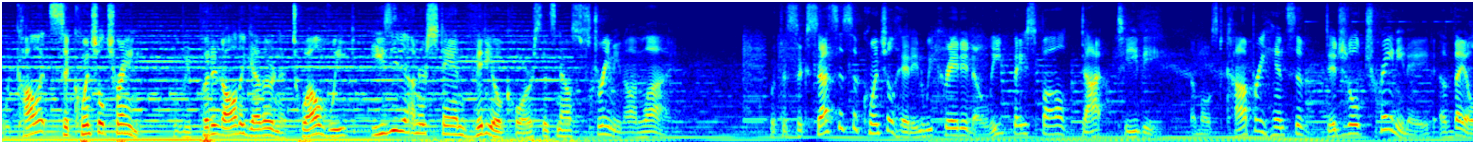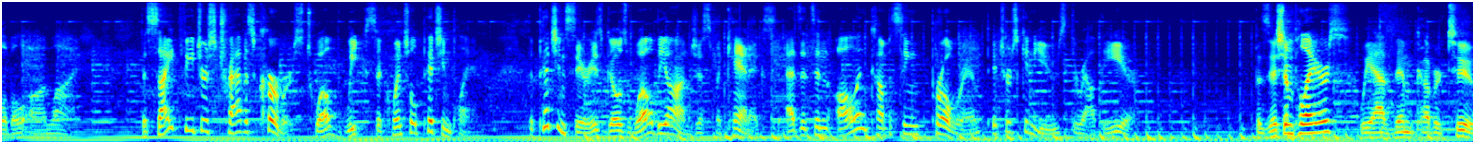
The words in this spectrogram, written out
We call it sequential training, and we put it all together in a 12 week, easy to understand video course that's now streaming online. With the success of sequential hitting, we created EliteBaseball.tv, the most comprehensive digital training aid available online. The site features Travis Kerber's 12 week sequential pitching plan. The pitching series goes well beyond just mechanics, as it's an all encompassing program pitchers can use throughout the year. Position players, we have them covered too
